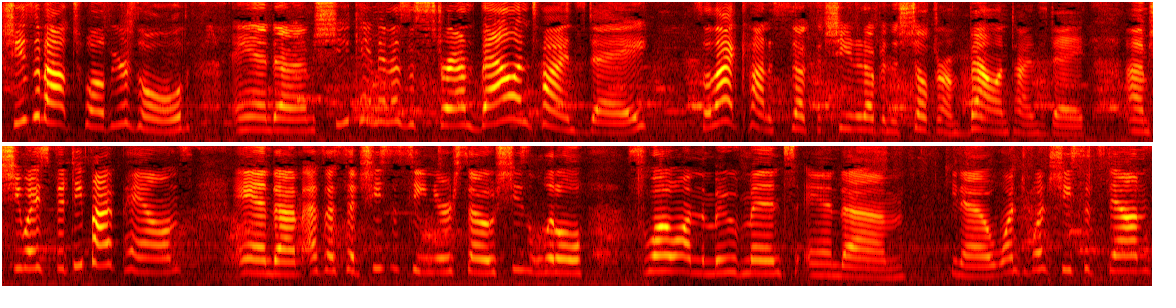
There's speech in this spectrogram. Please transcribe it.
She's about 12 years old, and um, she came in as a stray on Valentine's Day. So that kind of sucked that she ended up in the shelter on Valentine's Day. Um, she weighs 55 pounds, and um, as I said, she's a senior, so she's a little slow on the movement, and um, you know, once, once she sits down,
